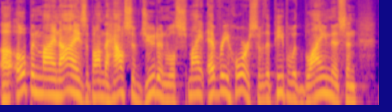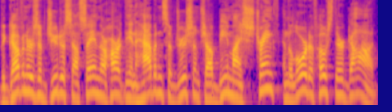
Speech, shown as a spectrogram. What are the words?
uh, open mine eyes upon the house of Judah and will smite every horse of the people with blindness. And the governors of Judah shall say in their heart, The inhabitants of Jerusalem shall be my strength, and the Lord of hosts their God.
